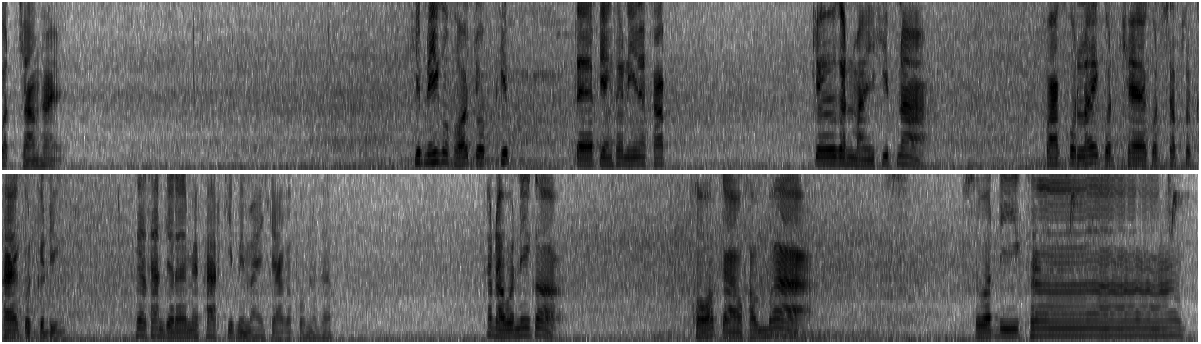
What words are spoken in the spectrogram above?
วัดช้างให้ คลิปนี้ก็ขอจบคลิปแต่เพียงเท่านี้นะครับ เจอกันใหม่คลิปหน้า ฝากกดไลค์ กดแชร์ กด Subscribe กดกระดิ่ง เพื่อท่านจะได้ไม่พลาดคลิปใหม่ๆจากกับผมนะครับสำหรับวันนี้ก็ขอกล่าวคำว่า สวัสดีครับ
